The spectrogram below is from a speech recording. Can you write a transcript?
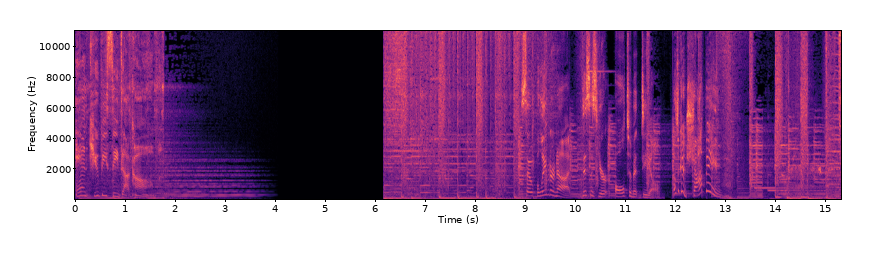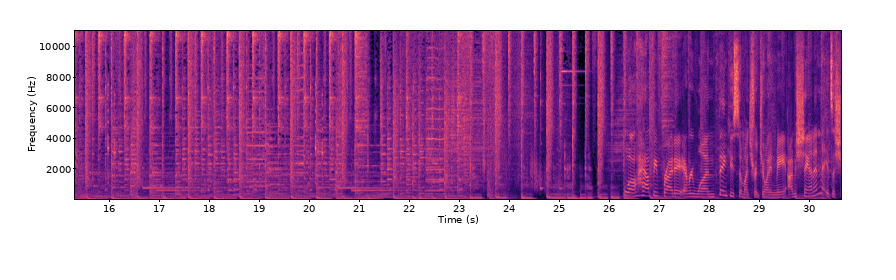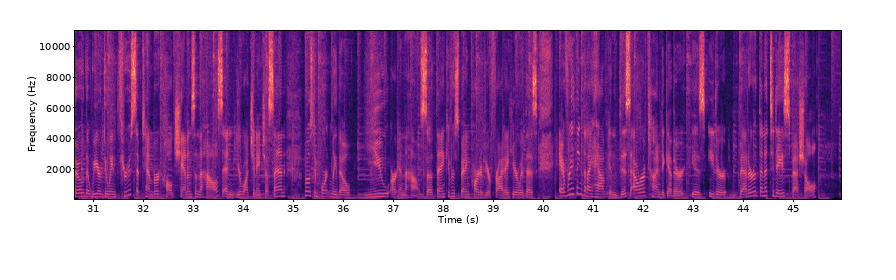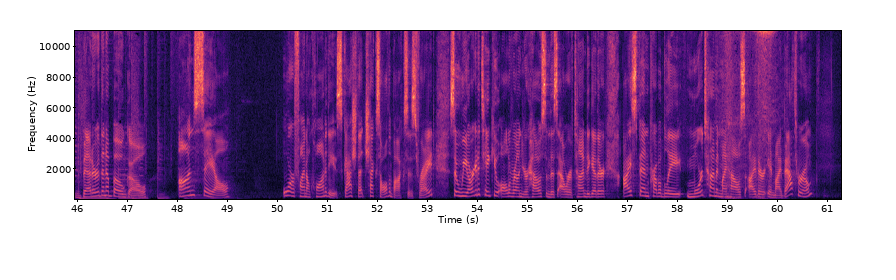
And QVC.com. So believe it or not, this is your ultimate deal. That's good shopping. Well, happy Friday, everyone. Thank you so much for joining me. I'm Shannon. It's a show that we are doing through September called Shannon's in the House, and you're watching HSN. Most importantly, though, you are in the house. So thank you for spending part of your Friday here with us. Everything that I have in this hour of time together is either better than a today's special, better than a BOGO, on sale, or final quantities. Gosh, that checks all the boxes, right? So we are gonna take you all around your house in this hour of time together. I spend probably more time in my house either in my bathroom,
